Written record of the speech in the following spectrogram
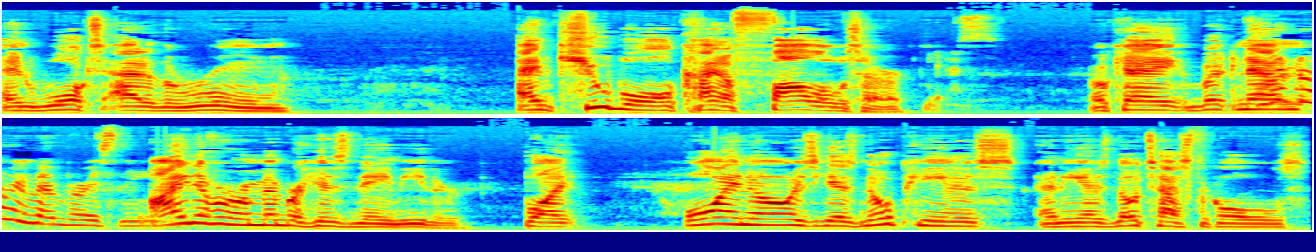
and walks out of the room, and Cue Ball kind of follows her. Yes. Okay, but now I never remember his name. I never remember his name either. But all I know is he has no penis and he has no testicles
